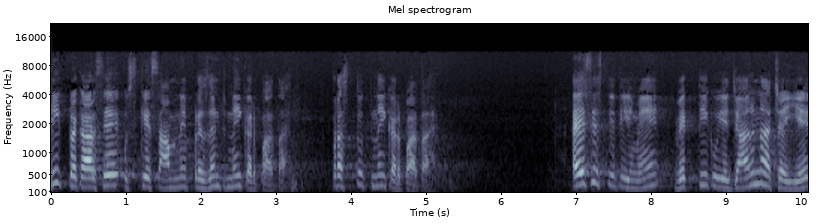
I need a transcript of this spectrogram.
ठीक प्रकार से उसके सामने प्रेजेंट नहीं कर पाता है, प्रस्तुत नहीं कर पाता है। ऐसी स्थिति में व्यक्ति को यह जानना चाहिए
